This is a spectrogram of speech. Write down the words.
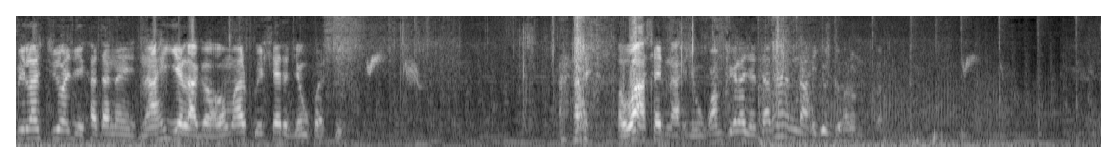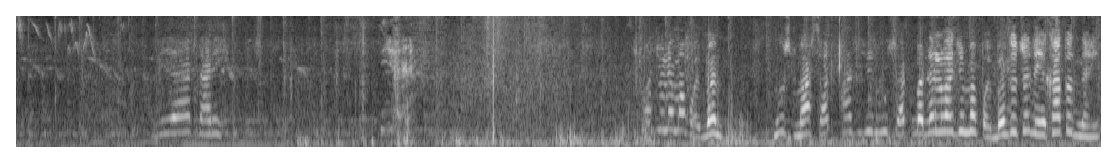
પેલા ચૂવા દેખાતા નહીં. નાહી ગયા લાગે. હવે મારે પેલી સાઈડ જવું પડશે. હવે આ સાઈડ નાહી જવું. આમ પેલા જતા ને, નાહી જવું ગરમ ભાઈબંધ હું માર શર્ટ ફાટી હું શર્ટ બદલવા જો માં ભાઈબંધ તો દેખાતો જ નહીં.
